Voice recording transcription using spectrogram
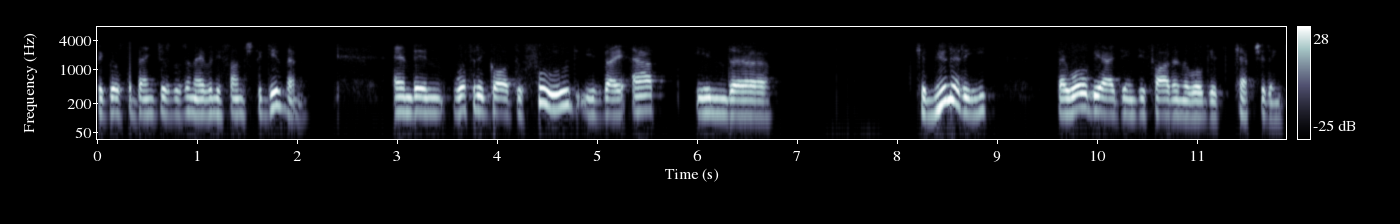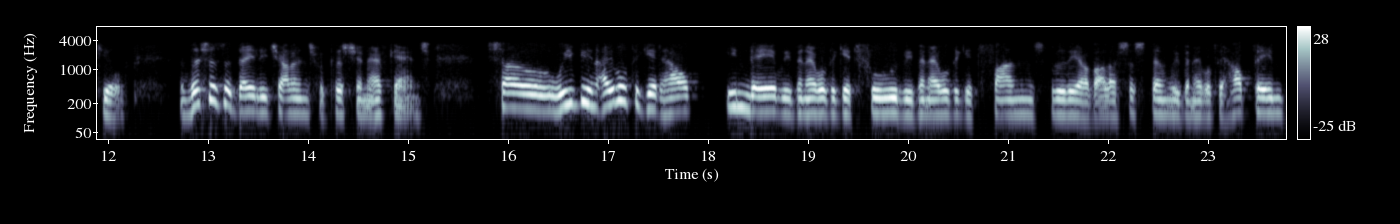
because the bank just doesn't have any funds to give them. And then, with regard to food, if they're out in the community, they will be identified and they will get captured and killed. This is a daily challenge for Christian Afghans. So we've been able to get help in there. We've been able to get food. We've been able to get funds through the hawala system. We've been able to help them.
